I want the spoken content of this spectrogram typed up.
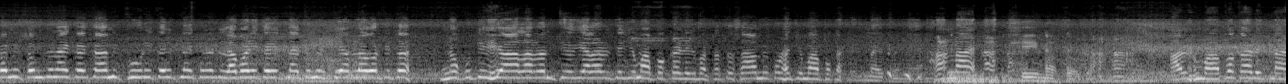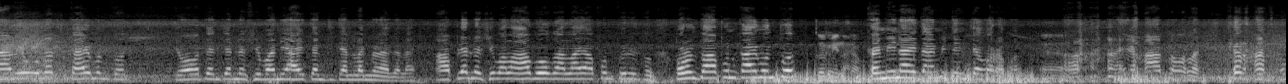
कमी समजून नाही का का आम्ही चोरी करीत नाही कोणी लबाडी करीत नाही तुम्ही टेबलावर तिथं नको ती हे आला आणि ते गेला आणि त्याची मापं काढलेली बसतात तसं आम्ही कोणाची मापं काढत नाही हा, नाही नाही. हे आम्ही मापं काढत नाही. आम्ही उलट काय म्हणतो किंवा त्यांच्या नशिबाने आहे त्यांची त्यांना मिळालेला आहे. आपल्या नशिबाला हा भोग आला आहे आपण फिरतो. परंतु आपण काय म्हणतो? कमी नाही. कमी नाहीत आम्ही त्यांच्या बरोबर. हा. आता तर आता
